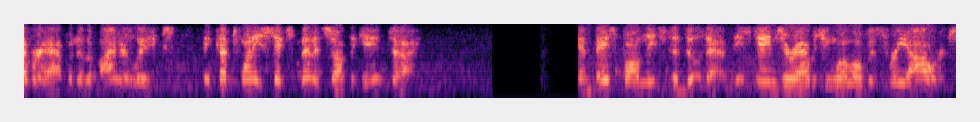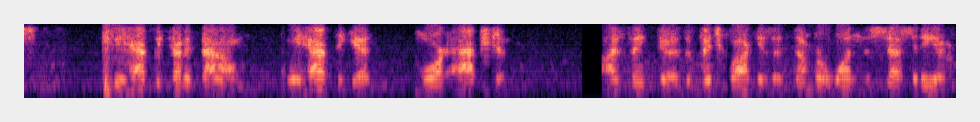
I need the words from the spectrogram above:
ever happened to the minor leagues. They cut 26 minutes off the game time. And baseball needs to do that. These games are averaging well over three hours. We have to cut it down. We have to get more action. I think uh, the pitch clock is a number one necessity, and I'm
